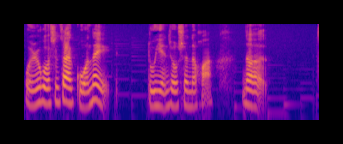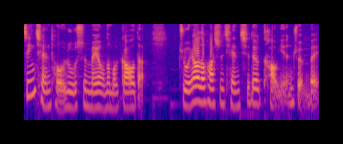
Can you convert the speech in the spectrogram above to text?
我如果是在国内读研究生的话，那金钱投入是没有那么高的，主要的话是前期的考研准备。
